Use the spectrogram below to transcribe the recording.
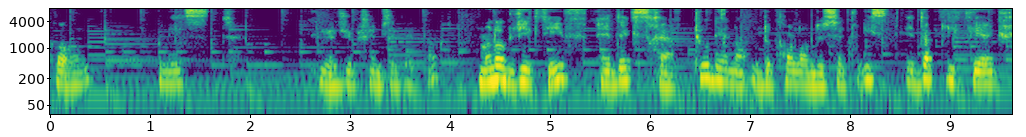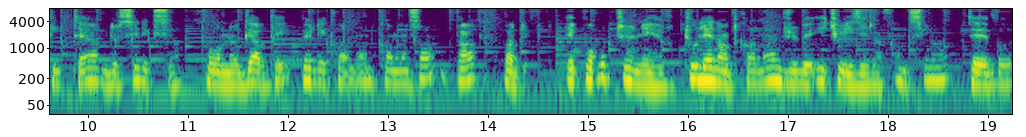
comme list. Je supprime cette étape. Mon objectif est d'extraire tous les noms de colonnes de cette liste et d'appliquer un critère de sélection pour ne garder que les colonnes commençant par produit. Et pour obtenir tous les noms de colonnes, je vais utiliser la fonction table.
